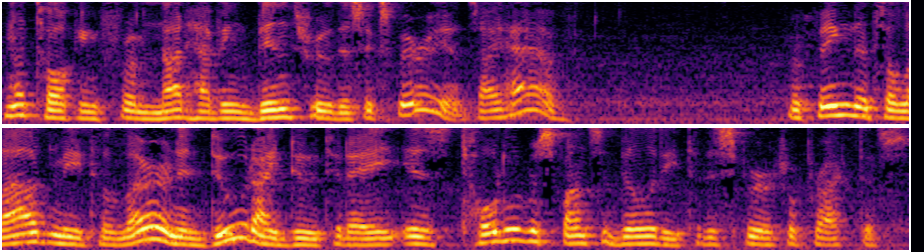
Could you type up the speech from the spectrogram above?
I'm not talking from not having been through this experience. I have the thing that's allowed me to learn and do what I do today is total responsibility to the spiritual practice.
